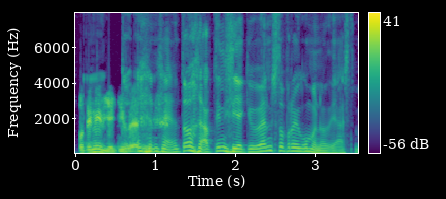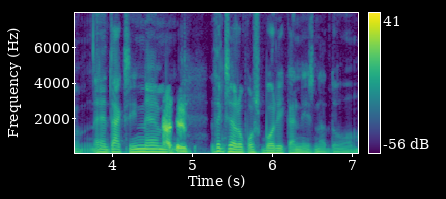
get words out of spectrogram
Από την ίδια κυβέρνηση. ναι, το, από την ίδια κυβέρνηση το προηγούμενο διάστημα. Ε, εντάξει, είναι, Άντε, δεν ξέρω πώς μπορεί κανείς να το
